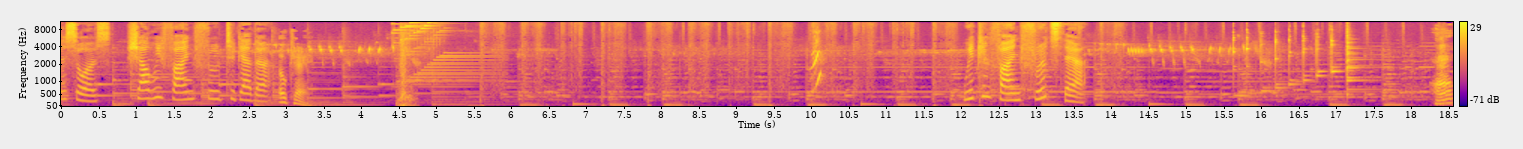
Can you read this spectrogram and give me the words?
dinosaurs. Shall we find food together? Okay. We can find fruits there. Huh?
